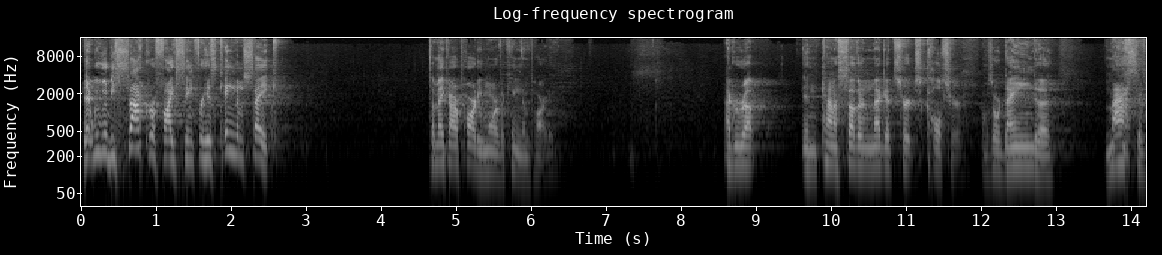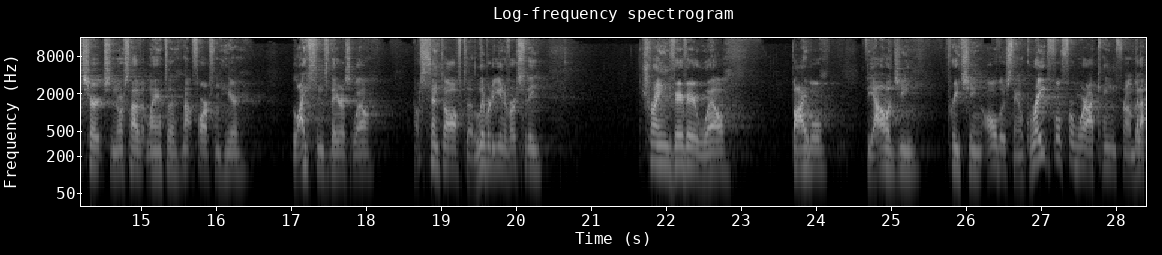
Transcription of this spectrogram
that we would be sacrificing for his kingdom's sake to make our party more of a kingdom party? I grew up in kind of southern mega church culture. I was ordained at a massive church in the north side of Atlanta, not far from here, licensed there as well. I was sent off to Liberty University, trained very, very well, Bible, theology, preaching, all those things. I'm grateful for where I came from, but I,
